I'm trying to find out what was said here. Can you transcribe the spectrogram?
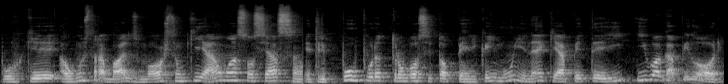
porque alguns trabalhos mostram que há uma associação entre púrpura trombocitopênica imune, né, que é a PTI, e o H. pylori.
